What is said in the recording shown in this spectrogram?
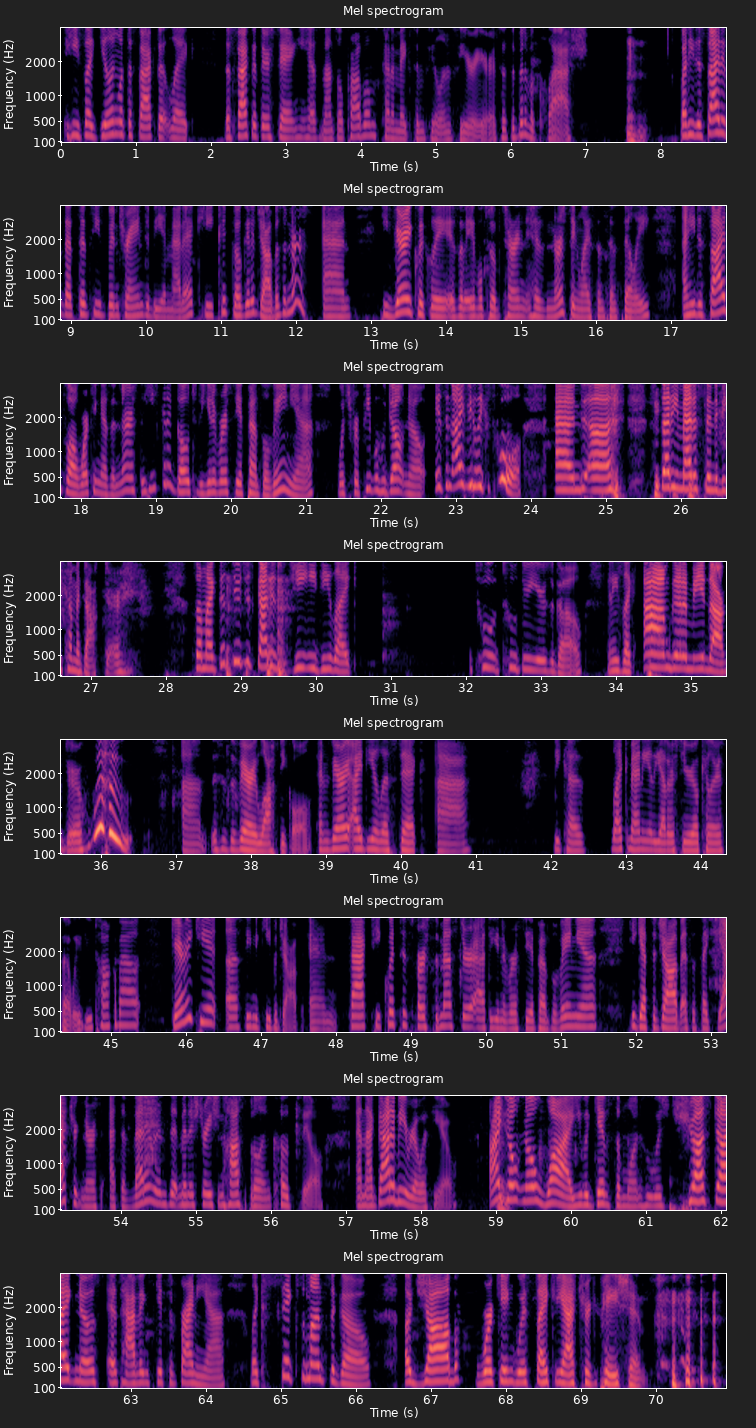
he's like dealing with the fact that like the fact that they're saying he has mental problems kind of makes him feel inferior. So it's a bit of a clash. Mhm. But he decided that since he's been trained to be a medic, he could go get a job as a nurse. And he very quickly is able to obtain his nursing license in Philly. And he decides while working as a nurse that he's going to go to the University of Pennsylvania, which, for people who don't know, is an Ivy League school, and uh, study medicine to become a doctor. So I'm like, this dude just got his GED like two, two, three years ago, and he's like, I'm gonna be a doctor. Woohoo! Um, this is a very lofty goal and very idealistic, uh, because like many of the other serial killers that we do talk about, Gary can't uh, seem to keep a job. And in fact, he quits his first semester at the University of Pennsylvania. He gets a job as a psychiatric nurse at the Veterans Administration Hospital in Coatesville. And I gotta be real with you. I Hmm. don't know why you would give someone who was just diagnosed as having schizophrenia like six months ago a job working with psychiatric patients.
